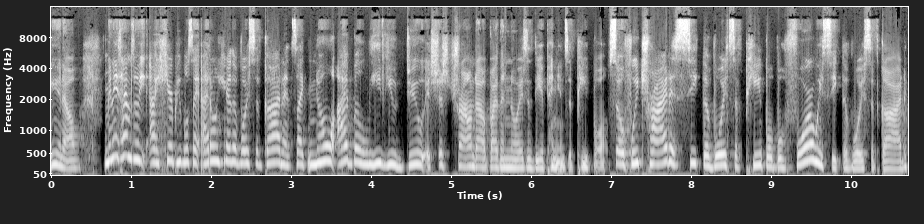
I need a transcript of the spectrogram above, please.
you know, many times we I hear people say, I don't hear the voice of God. And it's like, no, I believe you do. It's just drowned out by the noise of the opinions of people. So if we try to seek the voice of people before we seek the voice of God,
